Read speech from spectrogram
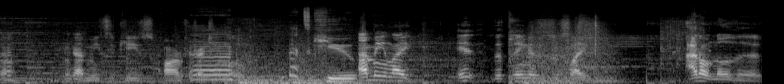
Yeah. We got Mitsuki's arm stretching Uh, move. That's cute. I mean, like, it. The thing is, just like, I don't know the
